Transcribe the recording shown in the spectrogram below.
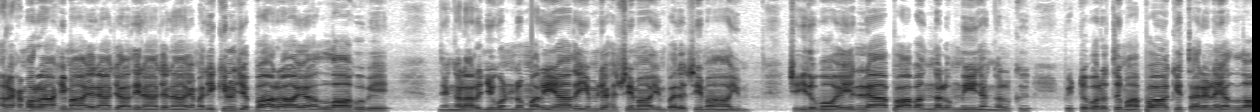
അറഹമുറാഹിമായ രാജാതിരാജനായ മലിക്കിൽ ജബ്ബാറായ അള്ളാഹുവേ ഞങ്ങൾ അറിഞ്ഞുകൊണ്ടും അറിയാതെയും രഹസ്യമായും പരസ്യമായും ചെയ്തുപോയ എല്ലാ പാപങ്ങളും നീ ഞങ്ങൾക്ക് വിട്ടുപുറത്ത് മാപ്പാക്കി തരണേ അല്ലാ.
